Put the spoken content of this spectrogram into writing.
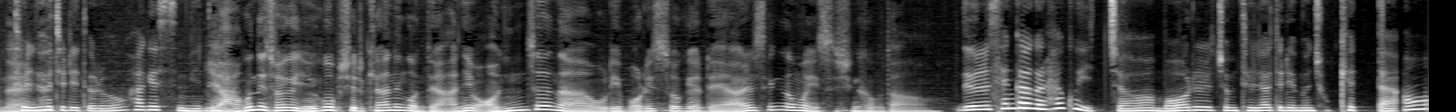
네. 들려드리도록 하겠습니다. 야, 근데 저희가 예고 없이 이렇게 하는 건데 아니면 언제나 우리 머릿속에 레알 생각만 있으신가 보다. 늘 생각을 하고 있죠. 뭐를 좀 들려드리면 좋겠다. 어?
